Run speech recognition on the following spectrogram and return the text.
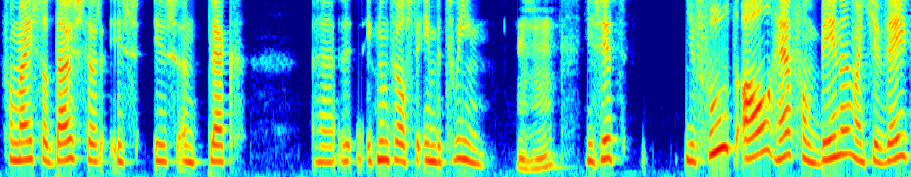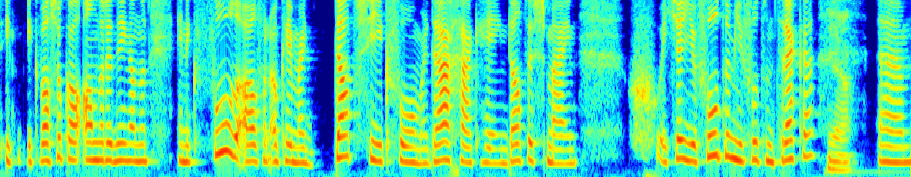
voor mij is dat duister, is, is een plek, eh, ik noem het wel eens de in-between. Mhm. Je zit, je voelt al hè, van binnen, want je weet, ik, ik was ook al andere dingen aan het doen. En ik voelde al van, oké, maar dat zie ik voor me, daar ga ik heen, dat is mijn, weet je, je voelt hem, je voelt hem trekken. Ja. Ehm,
